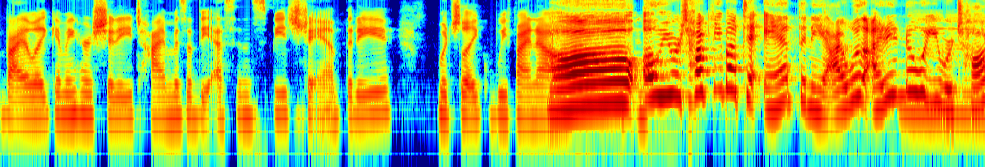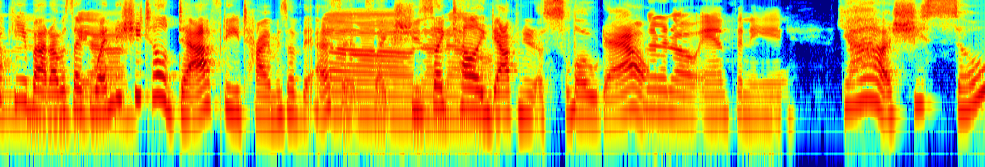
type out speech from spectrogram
Violet giving her shitty time is of the essence speech to Anthony, which like we find out. oh oh you were talking about to anthony. I was i didn't know what you were talking about. I Mm, was like when did she tell daphne time is of the essence? Like she's no, like telling daphne to slow down. No, no, no, Anthony. yeah she's so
